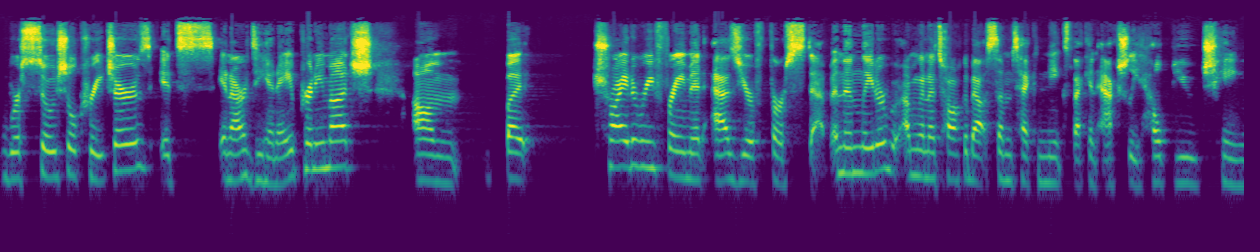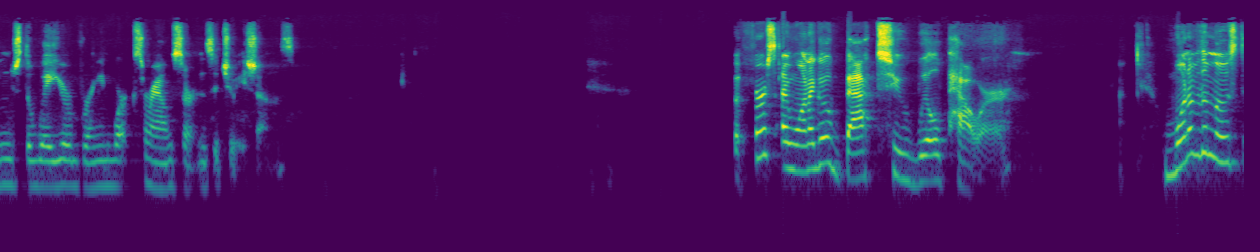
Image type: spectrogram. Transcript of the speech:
we're social creatures. It's in our DNA pretty much. Um, but try to reframe it as your first step. And then later, I'm going to talk about some techniques that can actually help you change the way your brain works around certain situations. But first, I want to go back to willpower. One of the most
